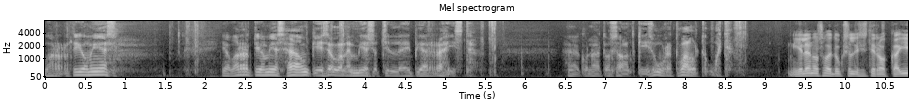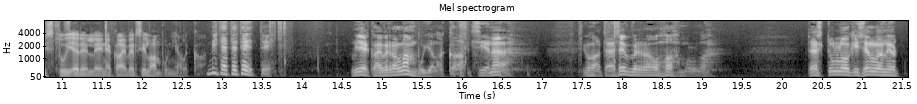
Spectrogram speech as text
Vartiomies. Ja vartiomies hän onkin sellainen mies, että sille ei pidä rähistä. Kun näet on saanutkin suuret valtuudet. Mielenosoituksellisesti Rokka istui edelleen ja kaiversi lampun jalkaa. Mitä te teette? Mie kaiveran lampujalkaa, et nää. Joha tää sen verran on hahmolla. Tästä tullookin sellainen, että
